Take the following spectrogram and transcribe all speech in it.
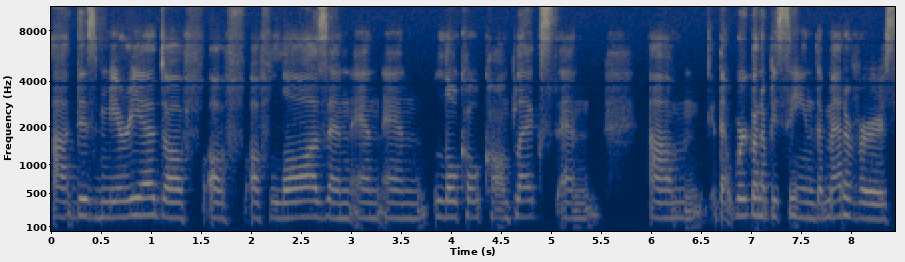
uh, this myriad of, of, of laws and, and, and local complex and um, that we're going to be seeing the metaverse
